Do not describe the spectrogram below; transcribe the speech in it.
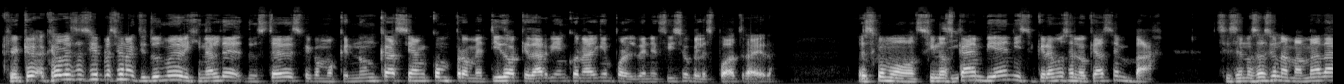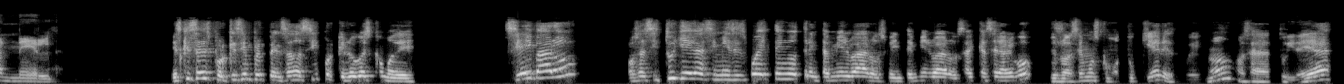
creo que esa siempre ha sido una actitud muy original de, ustedes, que como que nunca se han comprometido a quedar bien con alguien por el beneficio que les pueda traer. Es como, si nos caen bien y si creemos en lo que hacen, va. Si se nos hace una mamada, Nel. Es que, ¿sabes por qué siempre he pensado así? Porque luego es como de, si hay varo, o sea, si tú llegas y me dices, güey, tengo 30 mil varos, 20 mil varos, hay que hacer algo, pues lo hacemos como tú quieres, güey, ¿no? O sea, tu idea,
